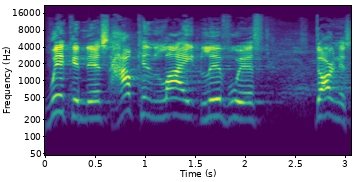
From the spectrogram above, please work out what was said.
wickedness? How can light live with darkness?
